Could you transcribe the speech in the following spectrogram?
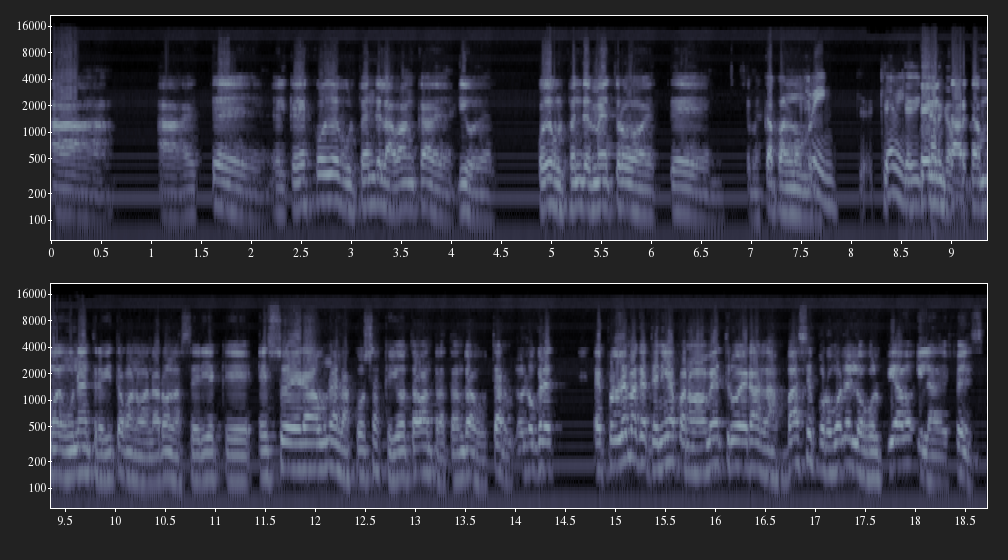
a, a este, el que es de bullpen de la banca, de, digo, de, de bullpen de Metro, este, se me escapa el nombre. Kevin. Kevin. Kevin Cárcamo. Cárcamo en una entrevista cuando ganaron la serie, que eso era una de las cosas que yo estaban tratando de ajustar. Lo, lo que, el problema que tenía Panamá Metro eran las bases por bola y los golpeados y la defensa.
